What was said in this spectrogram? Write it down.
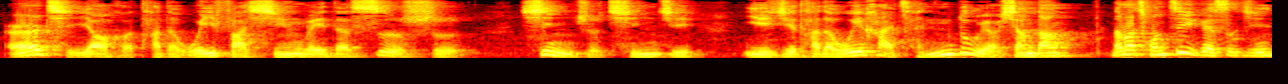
而且要和他的违法行为的事实、性质、情节以及它的危害程度要相当。那么从这个事情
